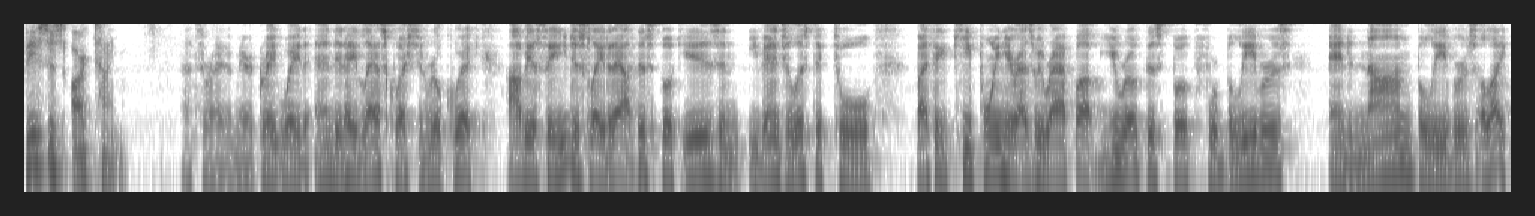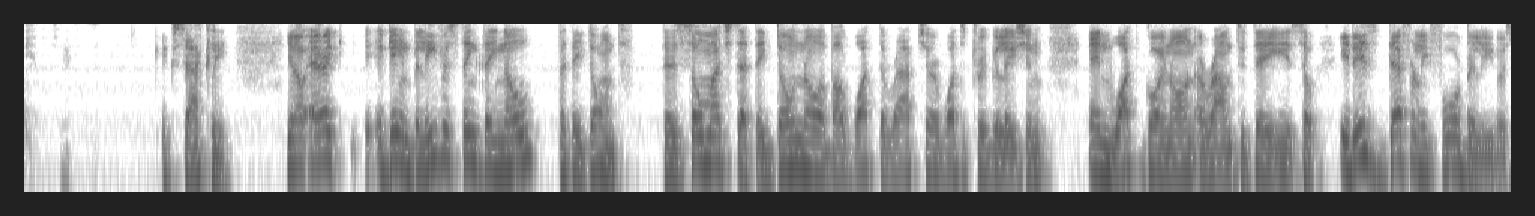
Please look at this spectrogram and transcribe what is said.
This is our time. That's right amir. Great way to end it. Hey last question real quick. Obviously you just laid it out. This book is an evangelistic tool but i think a key point here as we wrap up you wrote this book for believers and non-believers alike. Yes exactly. You know erick again believers think they know but they don't there's so much that they don't know about what the rapture, what the tribulation, and what going on around today is. So it is definitely for believers.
